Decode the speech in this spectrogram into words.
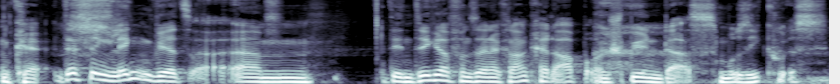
Okay, deswegen lenken wir jetzt ähm, den Digger von seiner Krankheit ab und spielen das Musikquiz.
